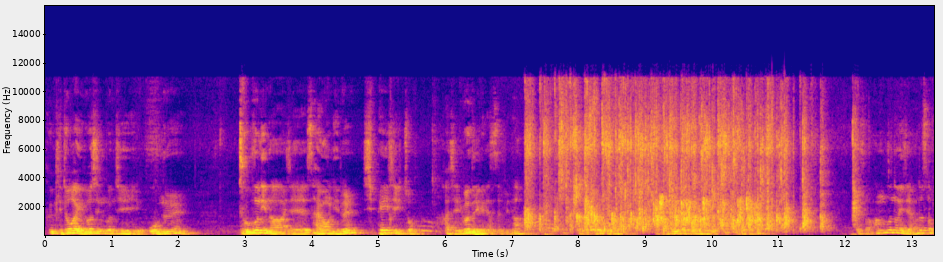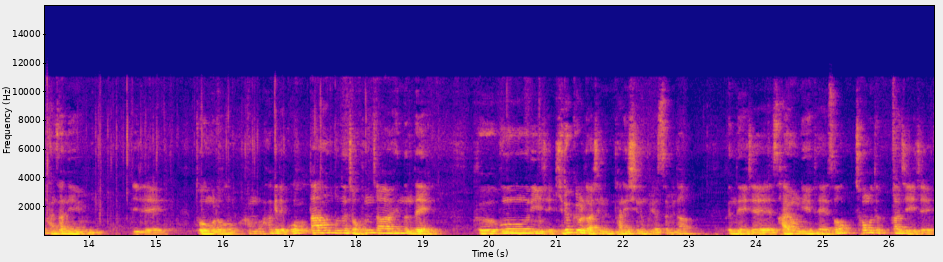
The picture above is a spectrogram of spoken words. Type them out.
그 기도가 이루어진 건지 오늘 두 분이나 이제 사형리를 10페이지 쪽까지 읽어드리게 됐습니다. 그래서 한 분은 이제 하드섭 간사님 이제 도움으로 한- 하게 됐고 다른 한 분은 저 혼자 했는데 그분이 이제 기독교를 다니시는, 다니시는 분이었습니다. 근데 이제 사형리에 대해서 처음부터 끝까지 이제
